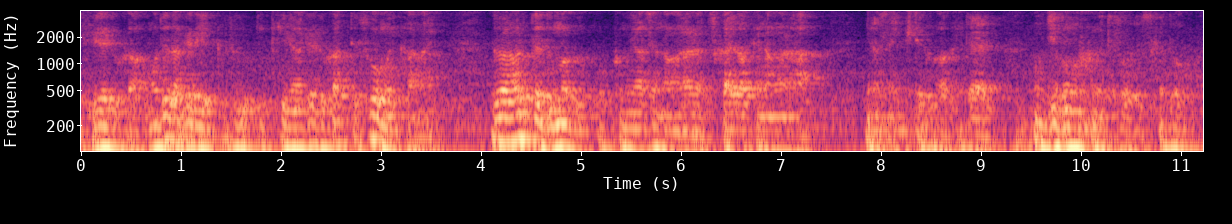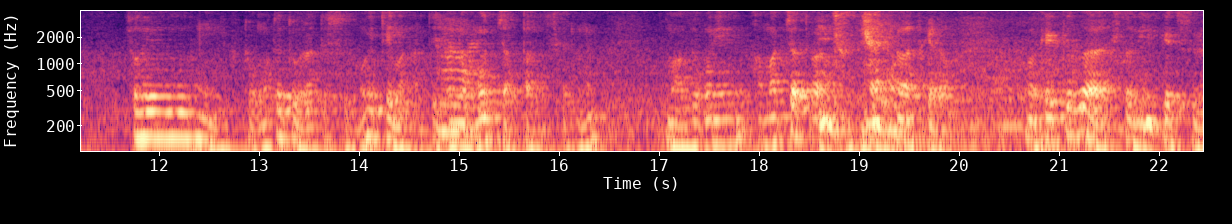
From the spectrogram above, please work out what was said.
生きれるか表だけで生きる生きられるかってそうもいかないそれはある程度うまくこう組み合わせながら使い分けながら皆さん生きていくわけで。自分も含めてそうですけどそういうふうにいくと表と裏ってすごいテーマだなって自分は思っちゃったんですけどね、まあそこにはまっちゃったからずっとやってますけど、まあ、結局は人に帰結する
